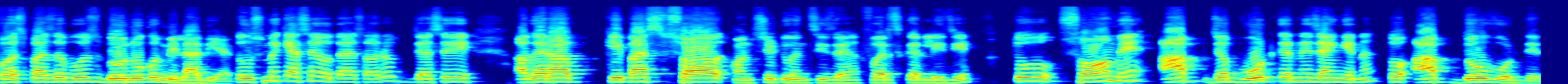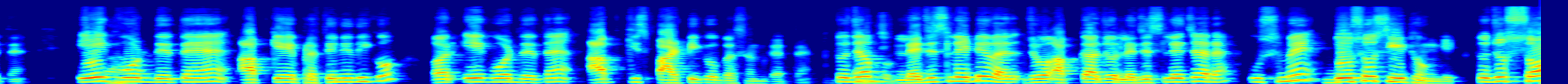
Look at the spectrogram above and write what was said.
फ़र्स्ट पास द पोस्ट दोनों को मिला दिया है। तो उसमें कैसे होता है सौरभ? जैसे अगर आपके पास सौ कॉन्स्टिट्युएंसीज है फ़र्ज़ कर लीजिए तो सौ में आप जब वोट करने जाएँगे ना तो आप दो वोट देते हैं। एक वोट हाँ। देते हैं आपके प्रतिनिधि को और एक वोट देते हैं आप किस पार्टी को पसंद करते हैं। तो जब लेजिस्लेटिव है जो आपका जो लेजिस्लेचर है उसमें 200 सीट होंगी। तो जो 100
